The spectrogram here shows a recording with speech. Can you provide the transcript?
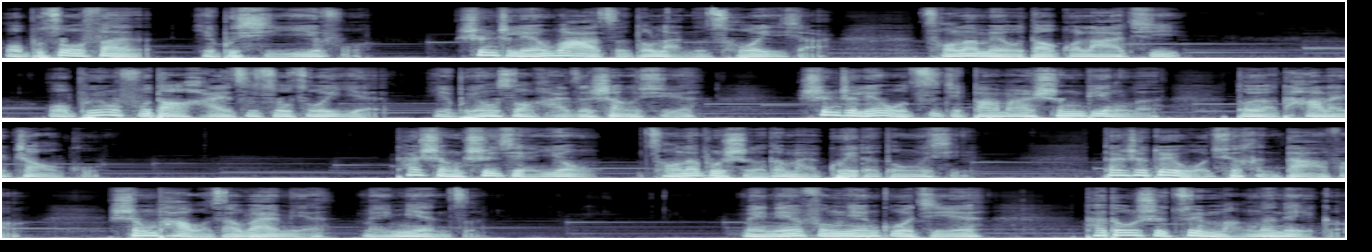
我不做饭，也不洗衣服，甚至连袜子都懒得搓一下，从来没有倒过垃圾。我不用辅导孩子做作业，也不用送孩子上学，甚至连我自己爸妈生病了，都要他来照顾。他省吃俭用。从来不舍得买贵的东西，但是对我却很大方，生怕我在外面没面子。每年逢年过节，他都是最忙的那个，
